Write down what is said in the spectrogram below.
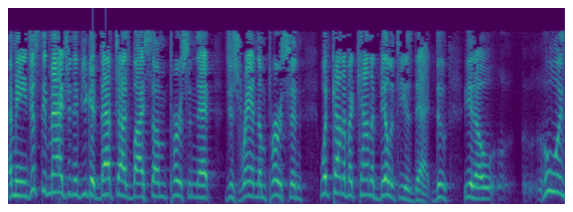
I mean, just imagine if you get baptized by some person that just random person, what kind of accountability is that? Do, you know, who is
